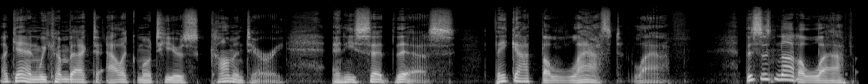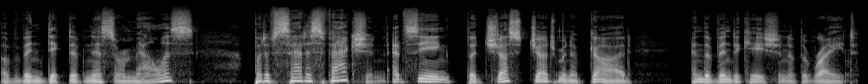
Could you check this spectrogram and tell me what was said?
Again, we come back to Alec Motyer's commentary, and he said this they got the last laugh. This is not a laugh of vindictiveness or malice, but of satisfaction at seeing the just judgment of God and the vindication of the right.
